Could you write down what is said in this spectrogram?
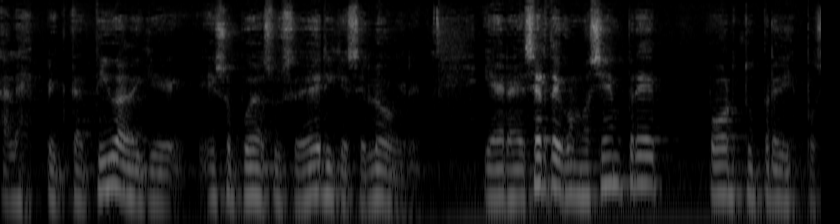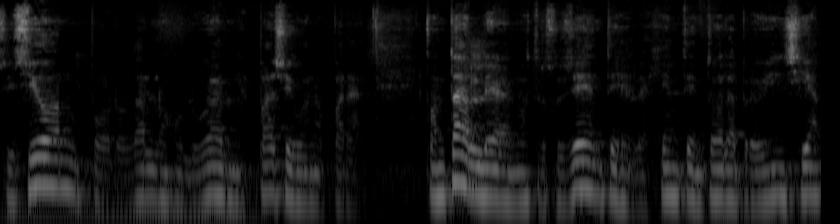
a la expectativa de que eso pueda suceder y que se logre. Y agradecerte como siempre por tu predisposición, por darnos un lugar, un espacio, y bueno, para contarle a nuestros oyentes, a la gente en toda la provincia,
